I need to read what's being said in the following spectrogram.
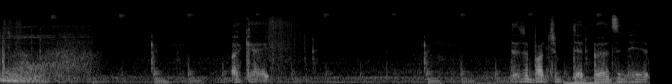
Okay. There's a bunch of dead birds in here.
